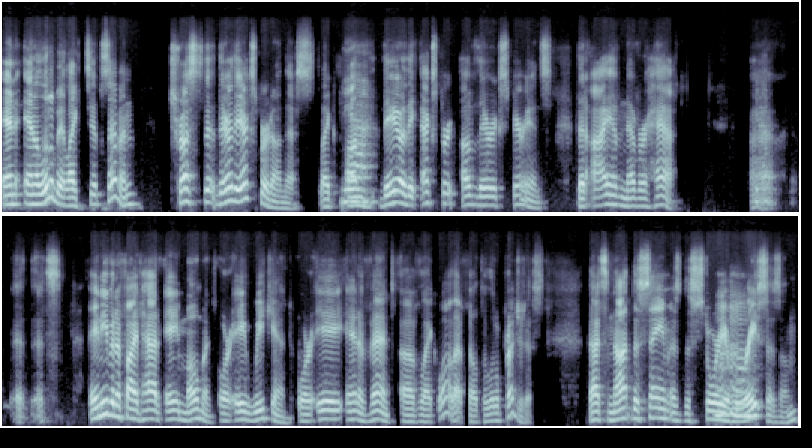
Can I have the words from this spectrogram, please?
And and a little bit like tip seven, trust that they're the expert on this. Like Yeah. on they are the expert of their experience that I have never had. Yeah. Uh, it- it's and even if I've had a moment or a weekend or a an event of like, wow, that felt a little prejudice. That's not the same as the story Mm-mm. of racism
